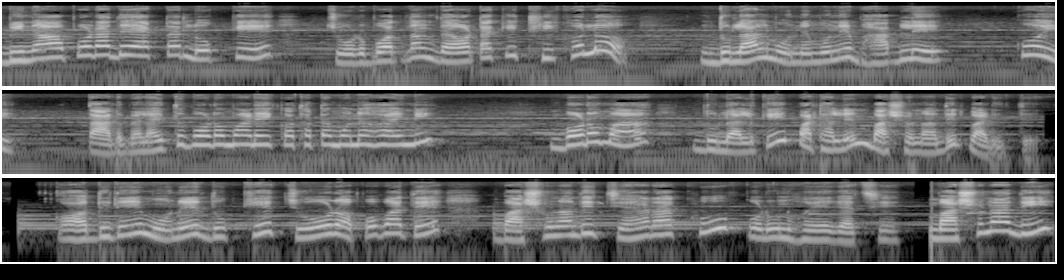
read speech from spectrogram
বিনা অপরাধে একটা লোককে চোর বদনাম দেওয়াটা কি ঠিক হলো? দুলাল মনে মনে ভাবলে, কই, তার বেলায় তো বড় মার এই কথাটা মনে হয়নি। বড় মা দুলালকেই পাঠালেন বাসনাদির বাড়িতে। কদিনে মনের দুঃখে চোর অপবাদে বাসনাদির চেহারা খুব করুণ হয়ে গেছে। বাসনাদি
